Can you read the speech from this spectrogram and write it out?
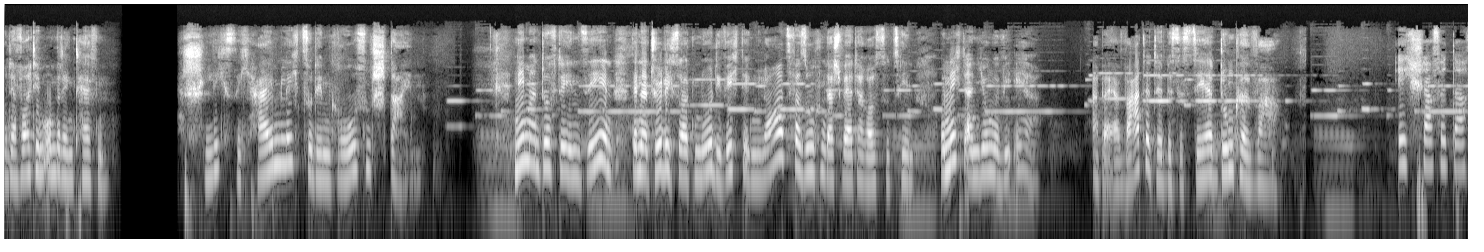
und er wollte ihm unbedingt helfen. Er schlich sich heimlich zu dem großen Stein. Niemand durfte ihn sehen, denn natürlich sollten nur die wichtigen Lords versuchen, das Schwert herauszuziehen und nicht ein Junge wie er. Aber er wartete, bis es sehr dunkel war. Ich schaffe das.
